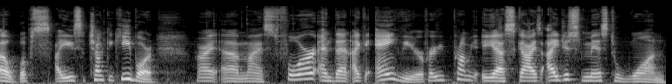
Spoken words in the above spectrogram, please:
Oh, whoops! I used a chunky keyboard. All right, uh, minus four, and then I get angrier. For every problem, yes, guys, I just missed one.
